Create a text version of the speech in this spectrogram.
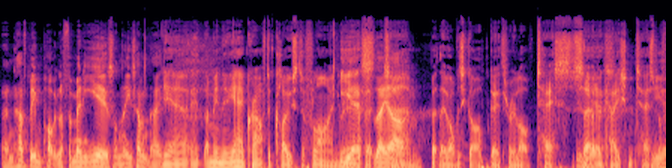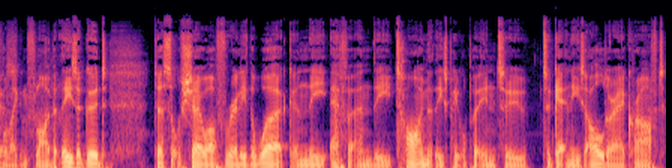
and have been popular for many years on these, haven't they? Yeah, it, I mean, the aircraft are close to flying. Really, yes, but, they are. Um, but they've obviously got to go through a lot of tests, certification yes. tests before yes. they can fly. But these are good to sort of show off really the work and the effort and the time that these people put into to getting these older aircraft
